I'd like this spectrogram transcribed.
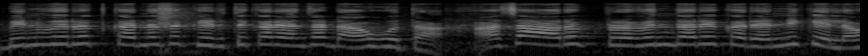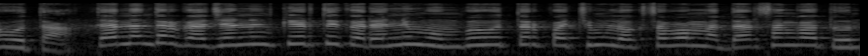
बिनविरोध करण्याचा कीर्तीकर यांचा डाव होता. होता. असा आरोप प्रवीण दरेकर यांनी केला होता. त्यानंतर गजानन कीर्तीकर यांनी मुंबई उत्तर पश्चिम लोकसभा मतदारसंघातून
